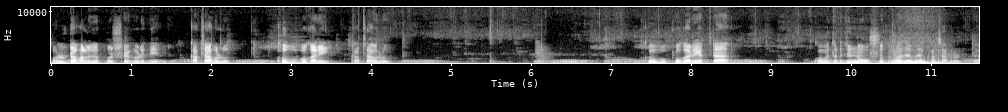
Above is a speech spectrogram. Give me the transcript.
হলুদটা ভালো করে পরিষ্কার করে দিয়ে কাঁচা হলুদ। খুব উপকারী, কাঁচা হলুদ। খুব উপকারী একটা কবুতরের জন্য ওষুধ বলা যাবে, কাঁচা হলুদটা।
